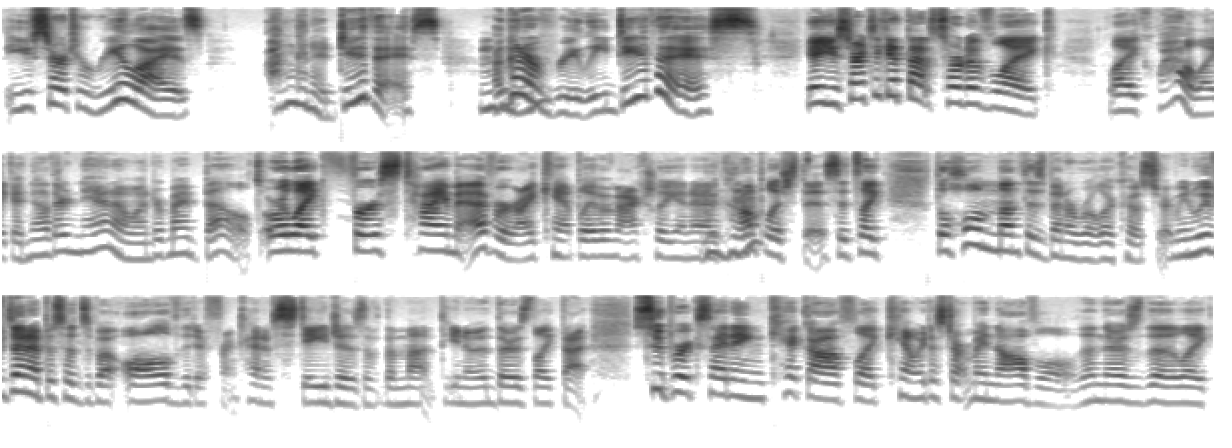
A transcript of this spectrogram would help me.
you start to realize, I'm going to do this. I'm going to mm-hmm. really do this. Yeah, you start to get that sort of like like wow, like another nano under my belt or like first time ever. I can't believe I'm actually going to mm-hmm. accomplish this. It's like the whole month has been a roller coaster. I mean, we've done episodes about all of the different kind of stages of the month. You know, there's like that super exciting kickoff like can't wait to start my novel. Then there's the like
